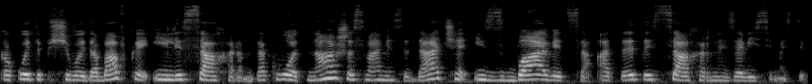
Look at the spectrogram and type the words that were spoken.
какой-то пищевой добавкой или сахаром. Так вот, наша с вами задача избавиться от этой сахарной зависимости.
